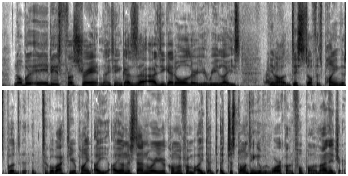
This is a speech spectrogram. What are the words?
no, but it is frustrating. I think as uh, as you get older, you realize you know this stuff is pointless. But uh, to go back to your point, I I understand where you're coming from. But I, I just don't think it would work on Football Manager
